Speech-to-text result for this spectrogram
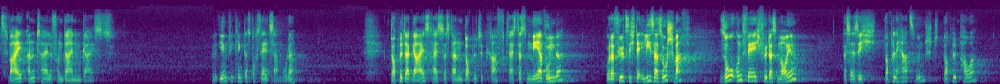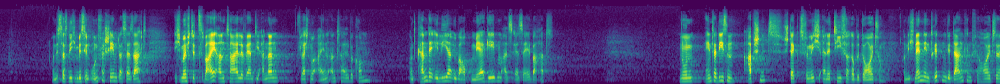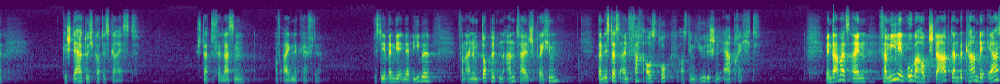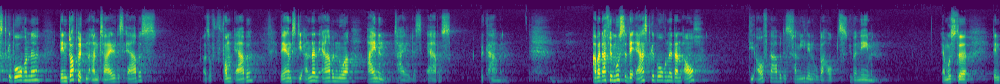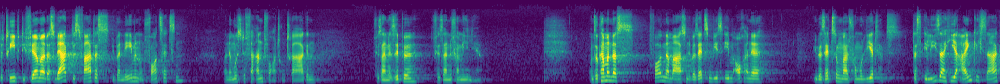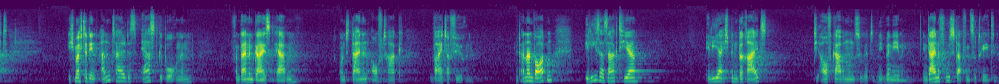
zwei Anteile von deinem Geist. Und irgendwie klingt das doch seltsam, oder? Doppelter Geist, heißt das dann doppelte Kraft? Heißt das mehr Wunder? Oder fühlt sich der Elisa so schwach, so unfähig für das Neue, dass er sich Doppelherz wünscht, Doppelpower? Und ist das nicht ein bisschen unverschämt, dass er sagt, ich möchte zwei Anteile, während die anderen vielleicht nur einen Anteil bekommen? Und kann der Elia überhaupt mehr geben, als er selber hat? Nun, hinter diesem Abschnitt steckt für mich eine tiefere Bedeutung. Und ich nenne den dritten Gedanken für heute gestärkt durch Gottes Geist, statt verlassen auf eigene Kräfte. Wisst ihr, wenn wir in der Bibel von einem doppelten Anteil sprechen, dann ist das ein Fachausdruck aus dem jüdischen Erbrecht. Wenn damals ein Familienoberhaupt starb, dann bekam der Erstgeborene den doppelten Anteil des Erbes, also vom Erbe, während die anderen Erben nur einen Teil des Erbes bekamen. Aber dafür musste der Erstgeborene dann auch die Aufgabe des Familienoberhaupts übernehmen. Er musste den Betrieb, die Firma, das Werk des Vaters übernehmen und fortsetzen und er musste Verantwortung tragen für seine Sippe, für seine Familie. Und so kann man das folgendermaßen übersetzen, wie es eben auch eine Übersetzung mal formuliert hat, dass Elisa hier eigentlich sagt, ich möchte den Anteil des Erstgeborenen von deinem Geist erben und deinen Auftrag weiterführen. Mit anderen Worten, Elisa sagt hier, Elia, ich bin bereit, die Aufgabe nun zu übernehmen, in deine Fußstapfen zu treten,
